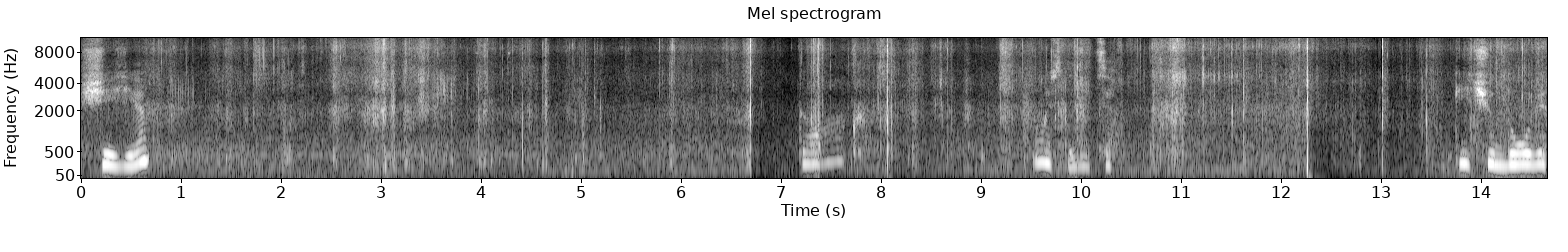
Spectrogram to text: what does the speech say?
Ще є. Так. Ось дивіться. Які чудові.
